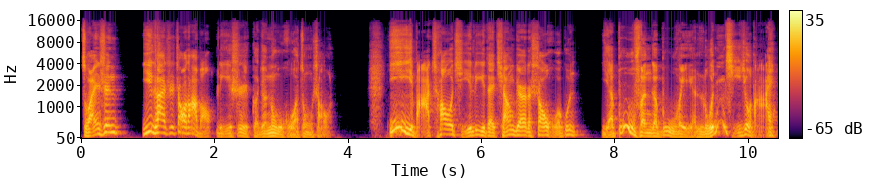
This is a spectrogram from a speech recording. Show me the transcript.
转身一看是赵大宝，李氏可就怒火中烧了，一把抄起立在墙边的烧火棍，也不分个部位呀，抡起就打呀！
